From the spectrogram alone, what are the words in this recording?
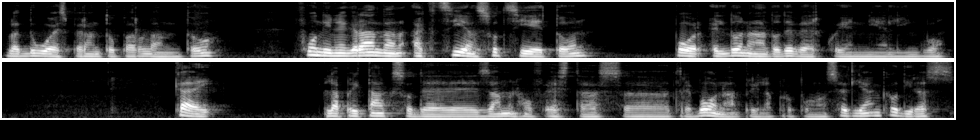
la dua Esperanto parlanto, fondi negrandan accian societon por el donado de verco in nia lingvo. Kai la pritaxo de Zamenhof estas uh, tre bona pri la propono, sed li anca diras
